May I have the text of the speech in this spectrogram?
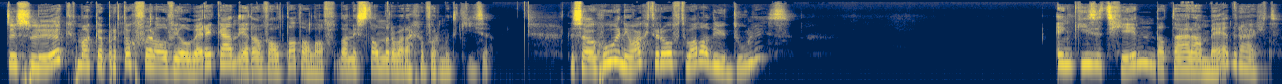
het is leuk, maar ik heb er toch vooral veel werk aan, ja, dan valt dat al af. Dan is het andere waar je voor moet kiezen. Dus hou goed in je achterhoofd wat dat je doel is. En kies hetgeen dat daaraan bijdraagt.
